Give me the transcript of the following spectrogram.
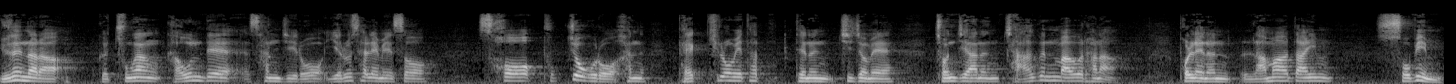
유대 나라 그 중앙 가운데 산지로 예루살렘에서 서북쪽으로 한 100km 되는 지점에 존재하는 작은 마을 하나, 본래는 라마다임 소빔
